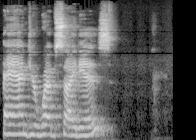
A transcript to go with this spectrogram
And your website is?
